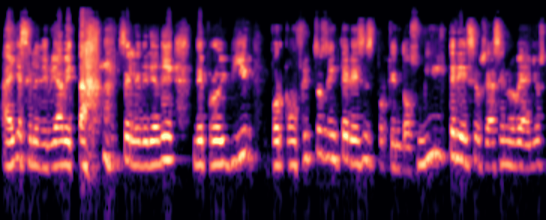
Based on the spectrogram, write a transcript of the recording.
a ella se le debería vetar, se le debería de, de prohibir por conflictos de intereses, porque en 2013, o sea, hace nueve años,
